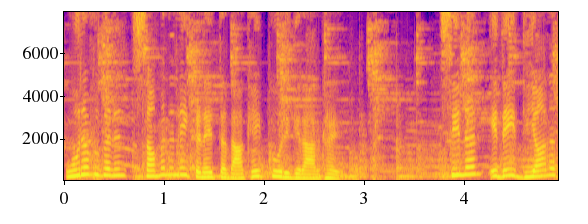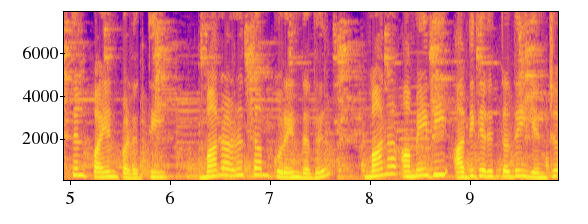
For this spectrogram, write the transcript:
உறவுகளில் சமநிலை கிடைத்ததாக கூறுகிறார்கள். சிலர் இதை தியானத்தில் பயன்படுத்தி மன அழுத்தம் குறைந்தது மன அமைதி அதிகரித்தது என்று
